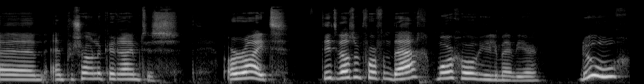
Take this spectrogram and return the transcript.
um, en persoonlijke ruimtes. Alright, dit was hem voor vandaag. Morgen horen jullie mij weer. Doeg!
